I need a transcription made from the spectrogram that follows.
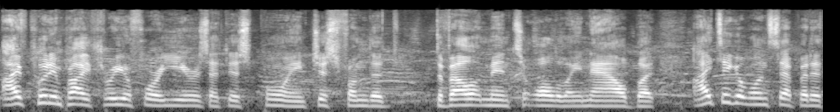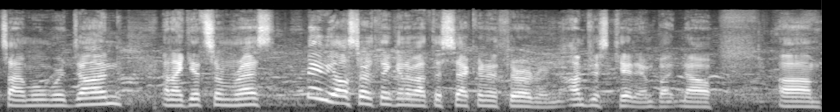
I've put in probably three or four years at this point, just from the development to all the way now. But I take it one step at a time. When we're done and I get some rest, maybe I'll start thinking about the second or third one. I'm just kidding, but no. Um,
